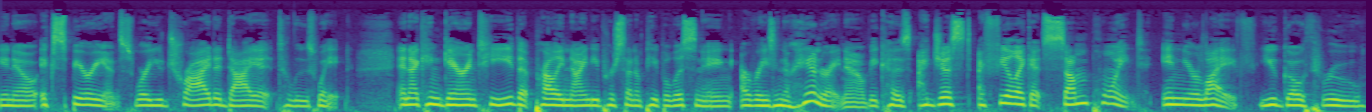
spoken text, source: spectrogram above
you know, experience where you tried a diet to lose weight. And I can guarantee that probably 90% of people listening are raising their hand right now because I just, I feel like at some point in your life, you go through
